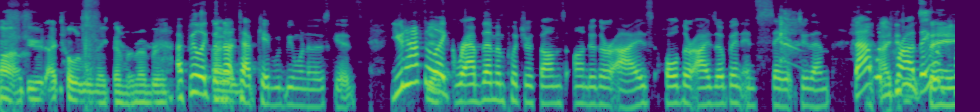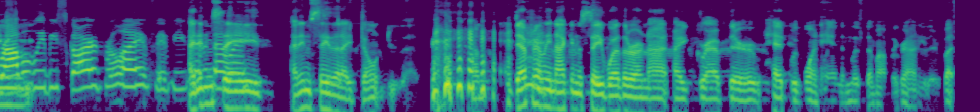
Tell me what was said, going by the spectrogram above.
Oh, dude, I totally make them remember. I feel like the I, nut tap kid would be one of those kids. You'd have to yeah. like grab them and put your thumbs under their eyes, hold their eyes open, and say it to them. That would they say, would probably be scarred for life if you. I didn't say way. I didn't say that I don't do that. Um, Definitely not going to say whether or not I grab their head with one hand and lift them off the ground either. But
